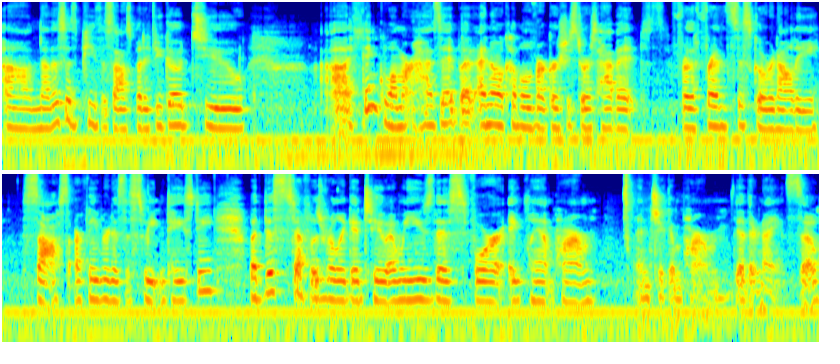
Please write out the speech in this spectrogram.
Um, now this is pizza sauce, but if you go to, uh, I think Walmart has it, but I know a couple of our grocery stores have it for the Francisco Rinaldi sauce. Our favorite is the sweet and tasty, but this stuff was really good too, and we use this for eggplant parm and chicken parm the other night. So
